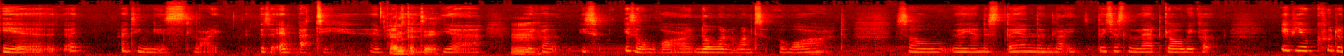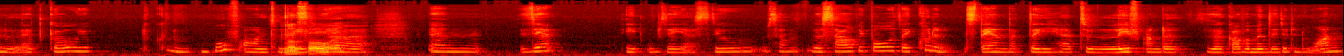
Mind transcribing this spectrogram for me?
yeah, I, I think it's like it's empathy. Empathy. Empathy. Yeah Mm. because it's it's a war. No one wants a war, so they understand and like they just let go because if you couldn't let go, you, you couldn't move on to Move live. forward. Yeah, and that if they are still some the South people, they couldn't stand that they had to live under the government they didn't want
